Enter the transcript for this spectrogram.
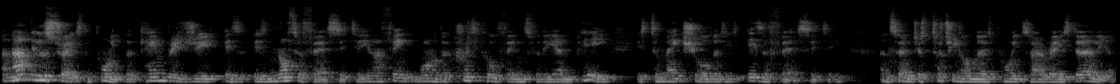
And that illustrates the point that Cambridge is, is not a fair city. And I think one of the critical things for the MP is to make sure that it is a fair city. And so, just touching on those points I raised earlier,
